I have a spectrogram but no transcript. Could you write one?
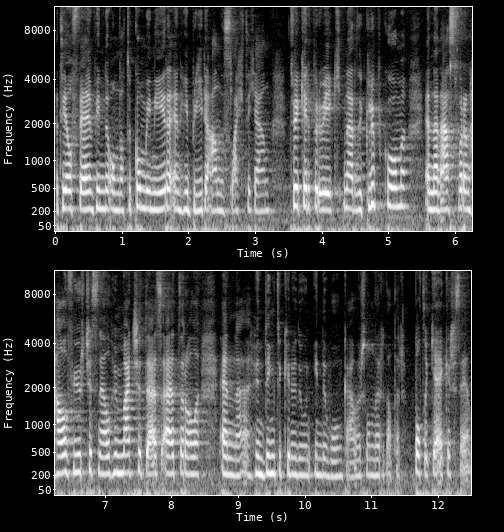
het heel fijn vinden om dat te combineren en hybride aan de slag te gaan. Twee keer per week naar de club komen en daarnaast voor een half uurtje snel hun matje thuis uit te rollen en uh, hun ding te kunnen doen in de woonkamer zonder dat er pottenkijkers zijn.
